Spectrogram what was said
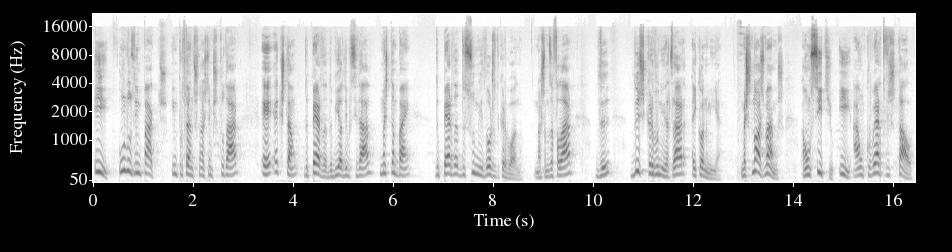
E um dos impactos importantes que nós temos que estudar é a questão de perda de biodiversidade, mas também de perda de sumidores de carbono. Nós estamos a falar de descarbonizar a economia. Mas se nós vamos a um sítio e há um coberto vegetal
